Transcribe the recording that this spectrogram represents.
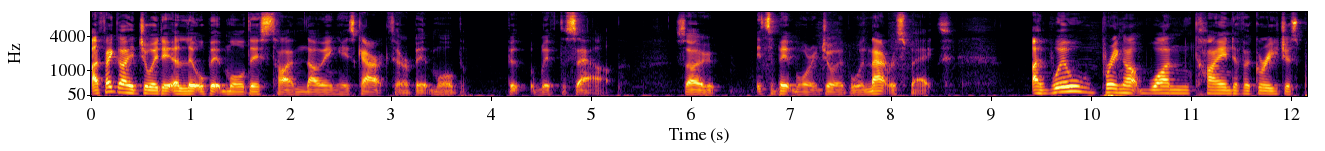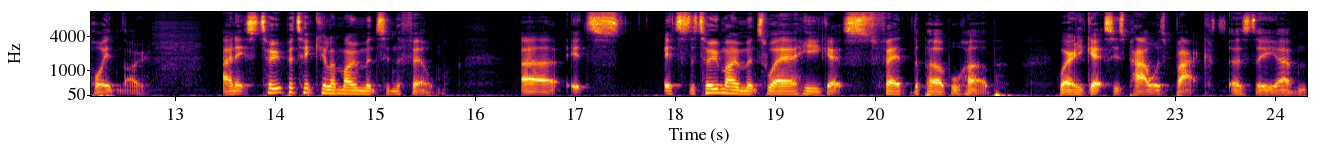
I think I enjoyed it a little bit more this time, knowing his character a bit more b- b- with the setup. So it's a bit more enjoyable in that respect. I will bring up one kind of egregious point though, and it's two particular moments in the film. Uh, it's it's the two moments where he gets fed the purple herb, where he gets his powers back as the um,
